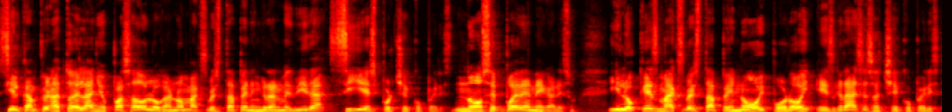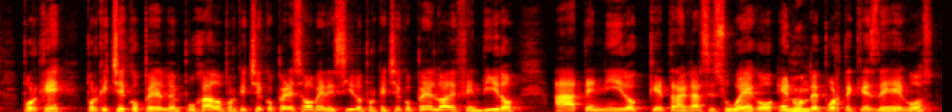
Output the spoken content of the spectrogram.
si el campeonato del año pasado lo ganó Max Verstappen en gran medida, sí es por Checo Pérez. No se puede negar eso. Y lo que es Max Verstappen hoy por hoy es gracias a Checo Pérez. ¿Por qué? Porque Checo Pérez lo ha empujado, porque Checo Pérez ha obedecido, porque Checo Pérez lo ha defendido. Ha tenido que tragarse su ego en un deporte que es de egos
